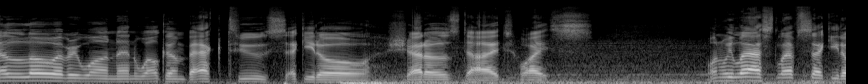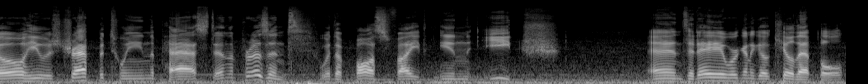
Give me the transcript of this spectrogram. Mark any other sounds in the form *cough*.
Hello everyone and welcome back to Sekiro Shadows Die Twice. When we last left Sekiro, he was trapped between the past and the present, with a boss fight in each. And today we're gonna go kill that bull.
